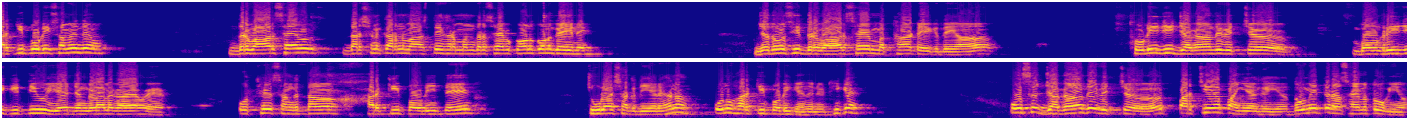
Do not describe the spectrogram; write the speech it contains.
ਹਰਕੀ ਪੌੜੀ ਸਮਝਦੇ ਹੋ? ਦਰਬਾਰ ਸਾਹਿਬ ਦਰਸ਼ਨ ਕਰਨ ਵਾਸਤੇ ਹਰਮੰਦਰ ਸਾਹਿਬ ਕੌਣ-ਕੌਣ ਗਏ ਨੇ? ਜਦੋਂ ਅਸੀਂ ਦਰਬਾਰ ਸਾਹਿਬ ਮੱਥਾ ਟੇਕਦੇ ਆ ਥੋੜੀ ਜੀ ਜਗ੍ਹਾ ਦੇ ਵਿੱਚ ਬਾਉਂਡਰੀ ਜੀ ਕੀਤੀ ਹੋਈ ਹੈ, ਜੰਗਲਾ ਲਗਾਇਆ ਹੋਇਆ ਹੈ। ਉੱਥੇ ਸੰਗਤਾਂ ਹਰਕੀ ਪੌੜੀ ਤੇ ਚੂੜਾ ਛਕਦੀਆਂ ਨੇ, ਹਨਾ? ਉਹਨੂੰ ਹਰਕੀ ਪੌੜੀ ਕਹਿੰਦੇ ਨੇ, ਠੀਕ ਹੈ? ਉਸ ਜਗ੍ਹਾ ਦੇ ਵਿੱਚ ਪਰਚੀਆਂ ਪਾਈਆਂ ਗਈਆਂ, ਦੋਵੇਂ ਧਿਰਾਂ ਸਹਿਮਤ ਹੋ ਗਈਆਂ।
